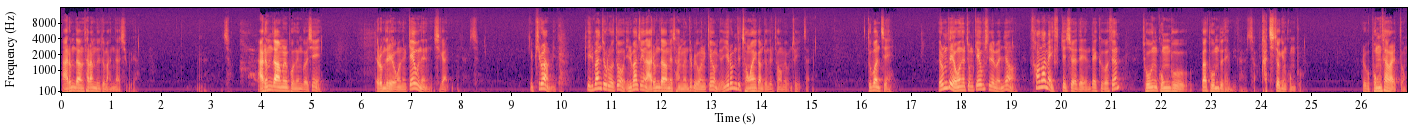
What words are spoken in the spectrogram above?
아름다운 사람들도 만나시고요. 그렇죠? 아름다움을 보는 것이 여러분들의 영혼을 깨우는 시간입니다. 필요합니다. 일반적으로도 일반적인 아름다움의 장면들로 영혼을 깨웁니다. 여러분들 정화의 감정들을 경험해 본적 있잖아요. 두 번째, 여러분들 영혼을 좀 깨우시려면요 선함에 익숙해져야 되는데 그것은 좋은 공부가 도움도 됩니다. 그렇죠? 가치적인 공부 그리고 봉사활동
